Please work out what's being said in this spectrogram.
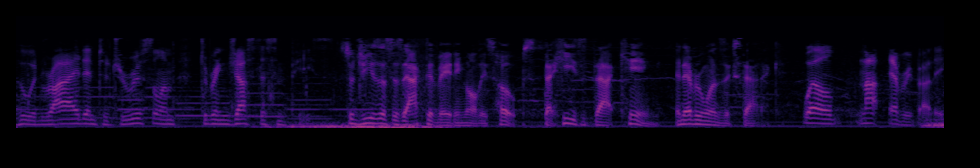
who would ride into Jerusalem to bring justice and peace. So Jesus is activating all these hopes that he's that king, and everyone's ecstatic. Well, not everybody.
